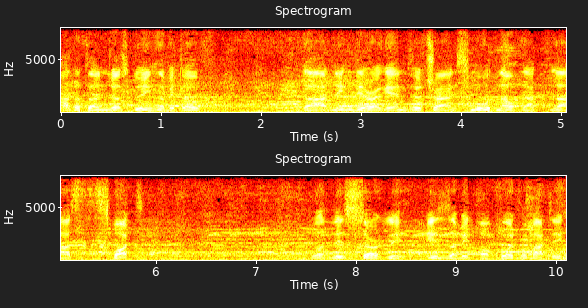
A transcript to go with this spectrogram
Atherton just doing a bit of gardening there again to try and smoothen out that last spot. But this certainly is a bit awkward for batting.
